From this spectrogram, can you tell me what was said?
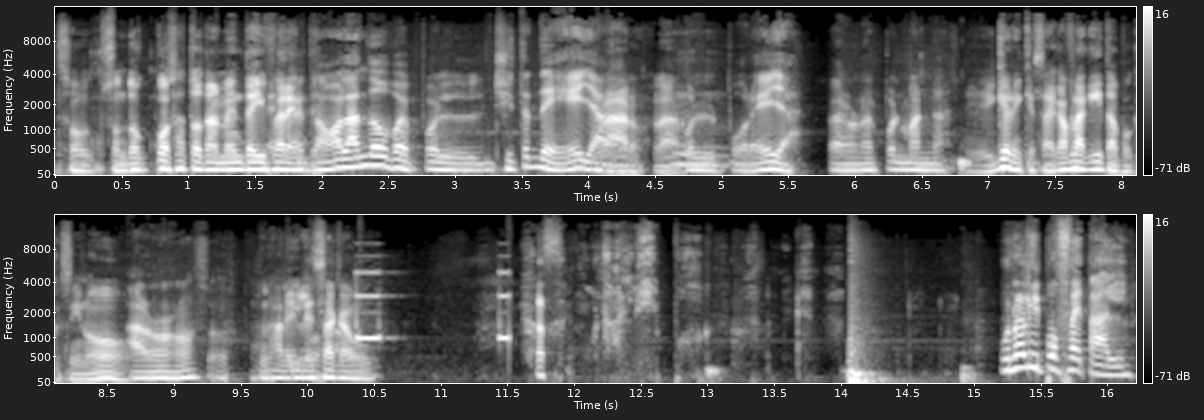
Son, son dos cosas totalmente diferentes. Estamos hablando pues, por chistes de ella. Claro, claro. Por, por ella. Pero no es por más nada. Y que, salga flaquita, porque si no, Ah, no, no. eso- una ahí lipo. le saca un. Una lipofetal.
